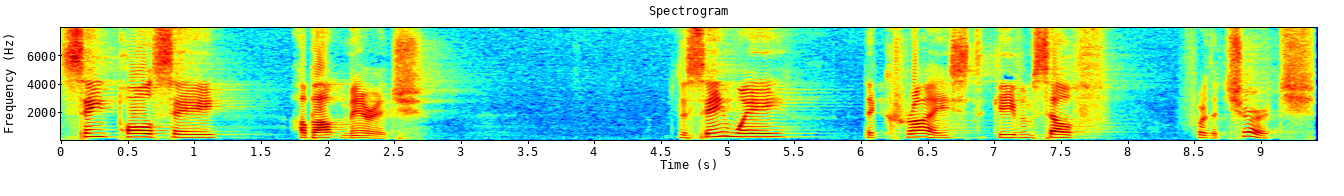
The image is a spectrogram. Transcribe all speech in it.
St. Paul say about marriage? The same way that Christ gave himself for the church,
